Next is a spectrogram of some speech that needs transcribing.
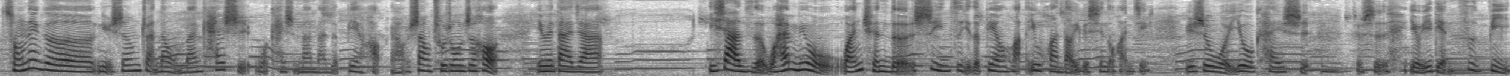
从那个女生转到我们班开始，我开始慢慢的变好。然后上初中之后，因为大家一下子我还没有完全的适应自己的变化，又换到一个新的环境，于是我又开始就是有一点自闭、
